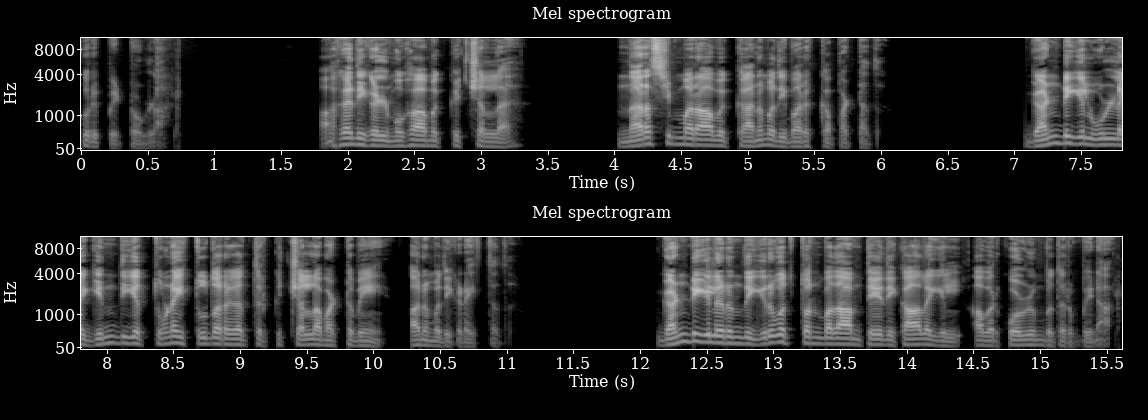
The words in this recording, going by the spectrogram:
குறிப்பிட்டுள்ளார். அகதிகள் முகாமுக்குச் செல்ல நரசிம்மராவுக்கு அனுமதி மறுக்கப்பட்டது. கண்டியில் உள்ள இந்திய துணை தூதரகத்திற்குச் செல்ல மட்டுமே அனுமதி கிடைத்தது. கண்டியிலிருந்து இருபத்தொன்பதாம் தேதி காலையில் அவர் கொழும்பு திரும்பினார்.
